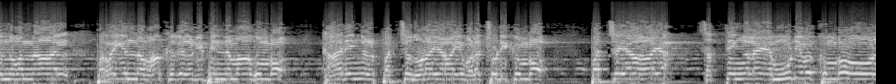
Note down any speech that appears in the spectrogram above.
എന്ന് വന്നാൽ പറയുന്ന വാക്കുകൾ വിഭിന്നമാകുമ്പോ കാര്യങ്ങൾ പച്ച നുണയായി വളച്ചൊടിക്കുമ്പോ പച്ചയായ സത്യങ്ങളെ മൂടിവെക്കുമ്പോൾ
